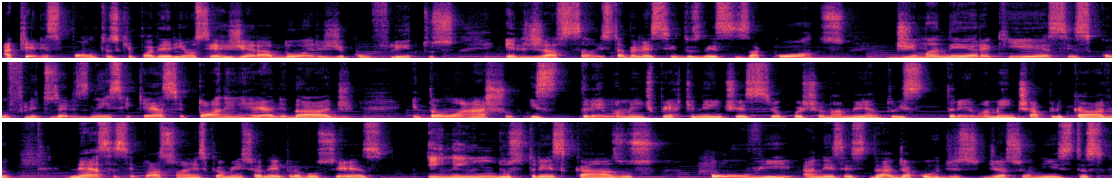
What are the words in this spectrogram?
Aqueles pontos que poderiam ser geradores de conflitos, eles já são estabelecidos nesses acordos de maneira que esses conflitos eles nem sequer se tornem realidade. Então, acho extremamente pertinente esse seu questionamento, extremamente aplicável nessas situações que eu mencionei para vocês, em nenhum dos três casos houve a necessidade de acordo de acionistas,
